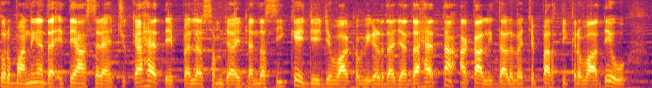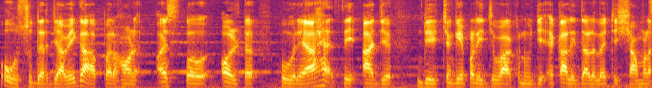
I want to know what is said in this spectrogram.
ਕੁਰਬਾਨੀਆਂ ਦਾ ਇਤਿਹਾਸ ਰਹਿ ਚੁੱਕਾ ਹੈ ਤੇ ਪਹਿਲਾਂ ਸਮਝਾਇਆ ਜਾਂਦਾ ਸੀ ਕਿ ਜੇ ਜਵਾਕ ਵਿਗੜਦਾ ਜਾਂਦਾ ਹੈ ਤਾਂ ਅਕਾਲੀ ਦਲ ਵਿੱਚ ਭਰਤੀ ਕਰਵਾ ਦਿਓ, ਉਹ ਸੁਧਰ ਜਾਵੇਗਾ, ਪਰ ਹੁਣ ਇਸ ਤੋਂ ਉਲਟ ਹੋ ਰਿਹਾ ਹੈ ਤੇ ਅੱਜ ਜੇ ਚੰਗੇ ਭਲੇ ਜਵਾਕ ਨੂੰ ਜੇ ਅਕਾਲੀ ਦਲ ਵਿੱਚ ਸ਼ਾਮਲ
